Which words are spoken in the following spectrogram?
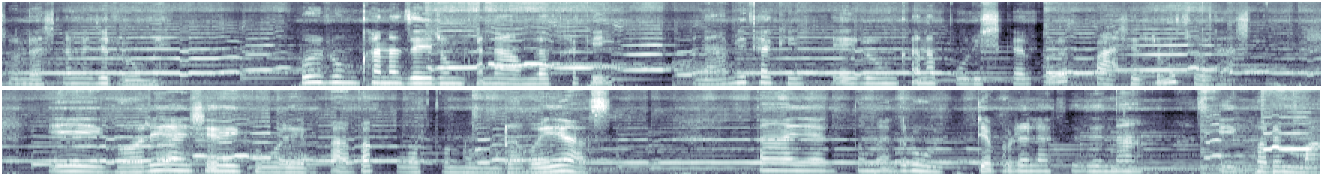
চলে আসলাম এই যে রুমে ওই রুমখানা যেই রুমখানা আমরা থাকি মানে আমি থাকি, এই রুমখানা পরিষ্কার করে পাশের রুমে চলে আসলাম। এই ঘরে এসে দেখি, ওরে বাবা, কত নোংরা হয়ে আছে। তাই একদম একবার উল্টে পড়ে লাগছে যে, না, এই ঘরে মা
